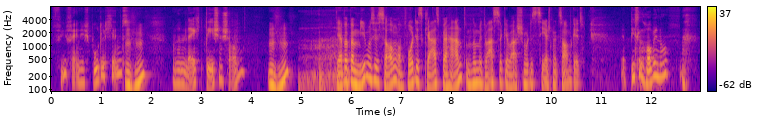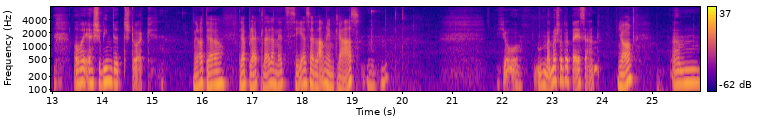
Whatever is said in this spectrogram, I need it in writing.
viel feine Sprudelchen Mhm. und einen leicht beigen Schaum. Mhm. Der aber bei mir, muss ich sagen, obwohl das Glas bei Hand und nur mit Wasser gewaschen wurde, sehr schnell zusammengeht. Ein bisschen habe ich noch, aber er schwindet stark. Ja, der, der bleibt leider nicht sehr, sehr lange im Glas. Ja, wenn wir schon dabei sind, Ja, ähm,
